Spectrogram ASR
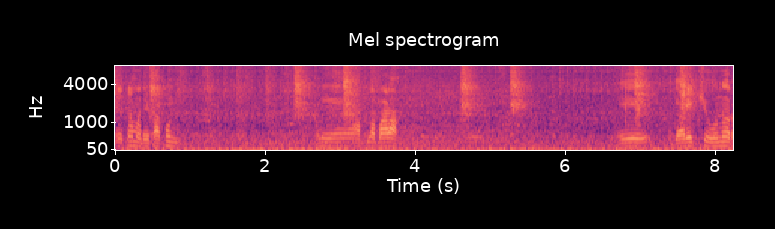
त्याच्यामध्ये टाकून. आणि आपला बाळा हे गॅरेजचे ओनर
